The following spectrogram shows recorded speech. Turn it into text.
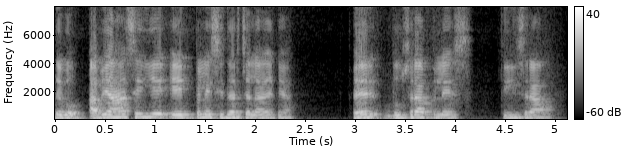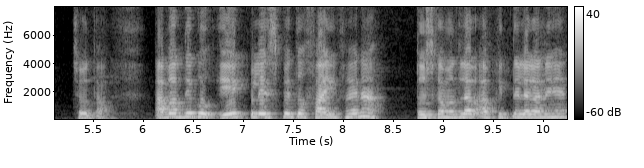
देखो, अब यहाँ से ये एक प्लेस इधर चला गया, फिर दूसरा प्लेस तीसरा, चौथा। अब अब देखो, एक प्लेस पे तो फाइव है ना तो इसका मतलब अब कितने लगाने हैं?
